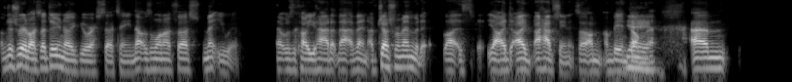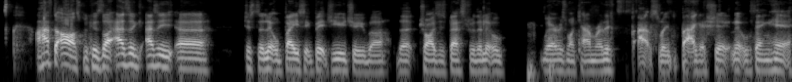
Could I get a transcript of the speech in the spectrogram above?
I've just realised I do know your S13. That was the one I first met you with. That was the car you had at that event. I've just remembered it. Like, it's, yeah, I, I, I have seen it, so I'm, I'm being Yeah, dumb yeah. there. Um, I have to ask because, like, as a as a uh, just a little basic bitch YouTuber that tries his best with a little where is my camera? This absolute bag of shit little thing here,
